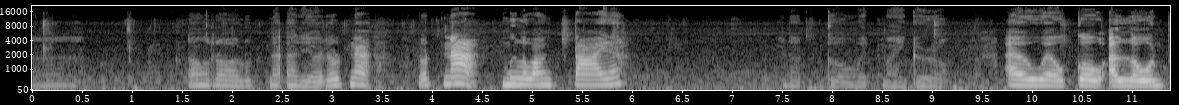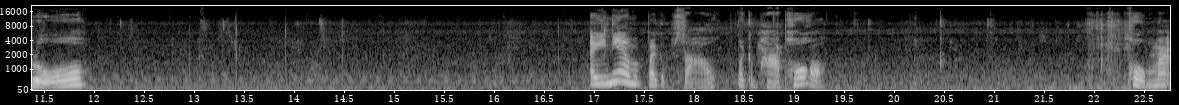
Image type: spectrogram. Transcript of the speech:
าต้องรอรถนะเดี๋ยวรถหน้ารถหน้ามึงระวังตายนะ Not go with my girl I will go alone bro ไอเนี่ยมัน ไปกับสาว ไปกับหาพ่อ ผมอะ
